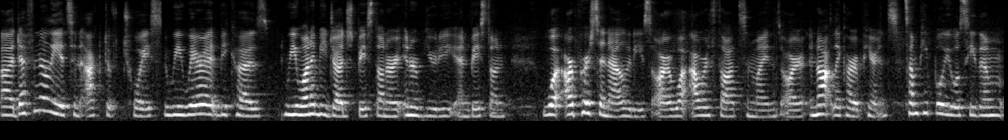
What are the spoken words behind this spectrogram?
Uh, definitely it's an act of choice. We wear it because we want to be judged based on our inner beauty and based on what our personalities are, what our thoughts and minds are, and not like our appearance. Some people you will see them,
